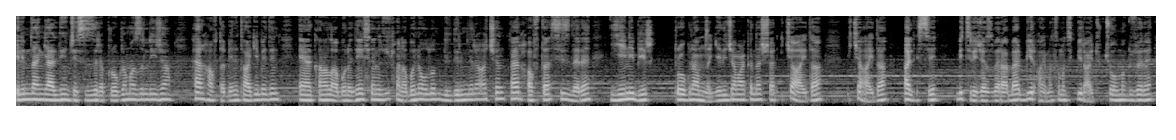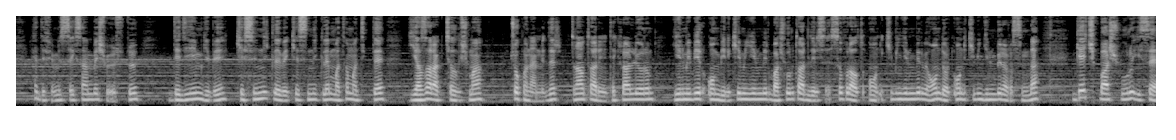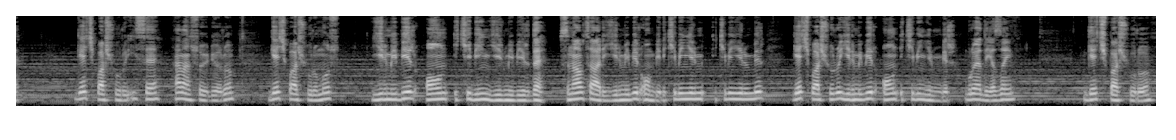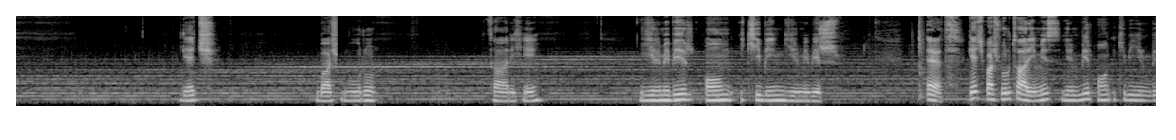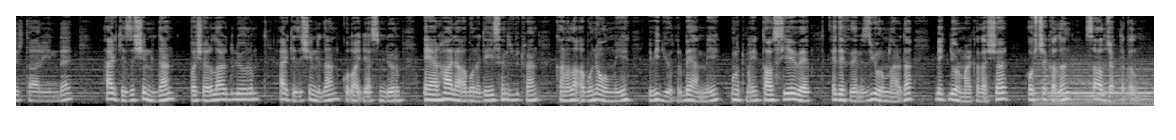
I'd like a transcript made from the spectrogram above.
elimden geldiğince sizlere program hazırlayacağım. Her hafta beni takip edin. Eğer kanala abone değilseniz lütfen abone olun. Bildirimleri açın. Her hafta sizlere yeni bir programla geleceğim arkadaşlar. 2 ayda 2 ayda ALES'i bitireceğiz beraber. Bir ay matematik, bir ay Türkçe olmak üzere. Hedefimiz 85 ve üstü. Dediğim gibi kesinlikle ve kesinlikle matematikte yazarak çalışma çok önemlidir. Sınav tarihini tekrarlıyorum. 21-11-2021 başvuru tarihleri ise 06-10-2021 ve 14-10-2021 arasında. Geç başvuru ise geç başvuru ise hemen söylüyorum. Geç başvurumuz 21-10-2021'de. Sınav tarihi 21-11-2020 2021. Geç başvuru 21-10-2021. Buraya da yazayım. Geç başvuru geç başvuru tarihi 21-10-2021 Evet, geç başvuru tarihimiz 21-10-2021 tarihinde. Herkese şimdiden başarılar diliyorum. Herkese şimdiden kolay gelsin diyorum. Eğer hala abone değilseniz lütfen kanala abone olmayı ve videoları beğenmeyi unutmayın. Tavsiye ve hedeflerinizi yorumlarda bekliyorum arkadaşlar. Hoşça kalın, sağlıcakla kalın.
